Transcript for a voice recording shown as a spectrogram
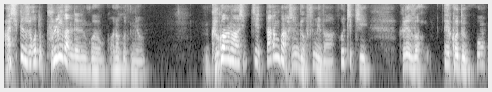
아쉽게도 저것도 분리가 안 되는 거거든요. 그거 하나 아쉽지 다른 건 아쉬운 게 없습니다. 솔직히 그래서 데커드고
